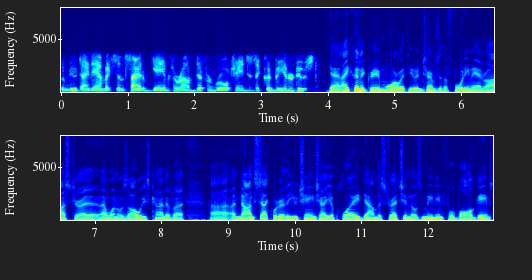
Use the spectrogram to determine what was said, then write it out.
some new dynamics inside of games around different rule changes that could be introduced. Yeah, and I couldn't agree more with you in terms of the 40 man roster. I, that one was always kind of a, uh, a non sequitur that you change how you play down the stretch in those meaningful ball games.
